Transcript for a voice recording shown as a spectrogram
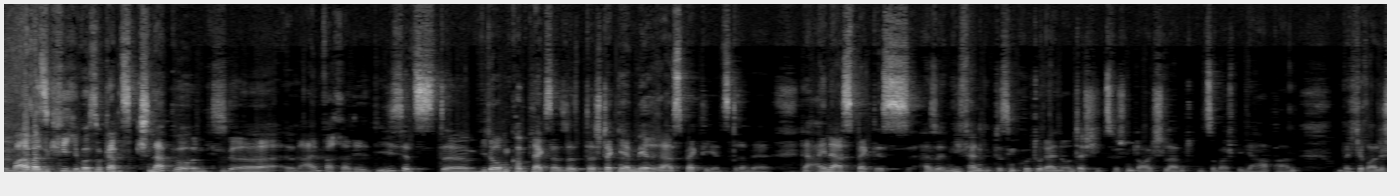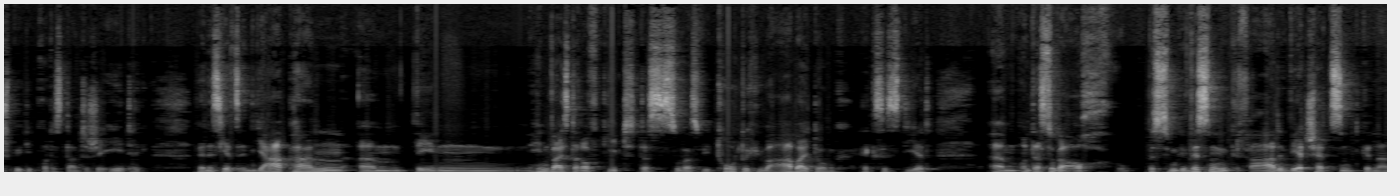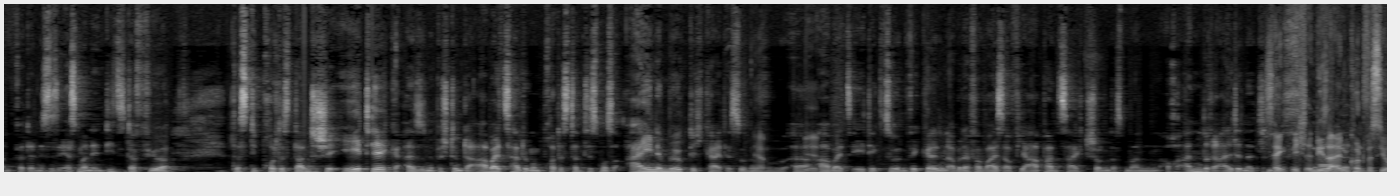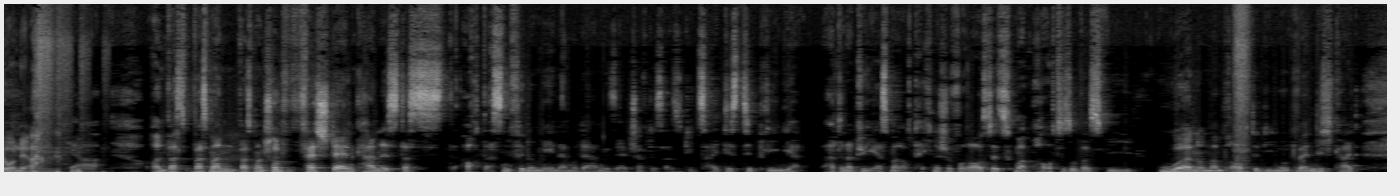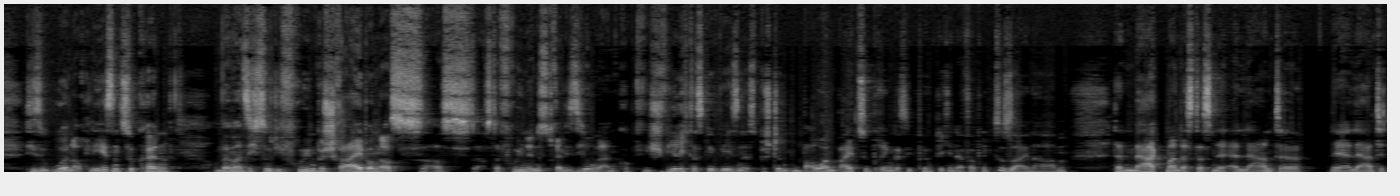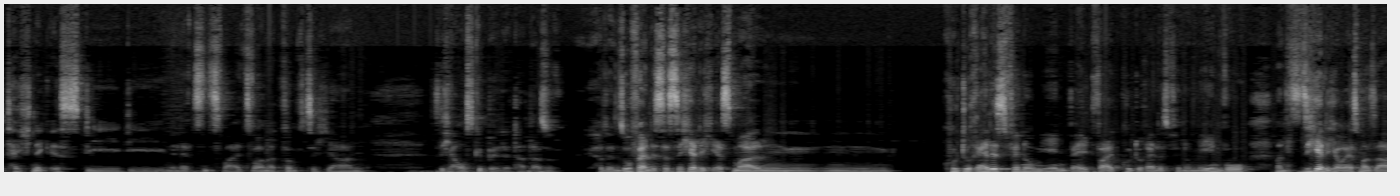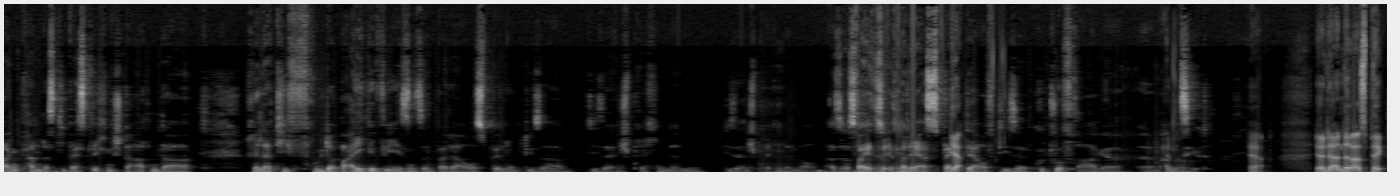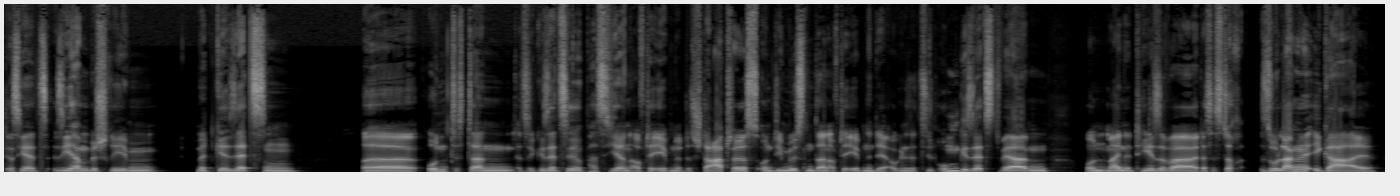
Normalerweise kriege ich immer so ganz knappe und, äh, einfache. Die, die ist jetzt äh, wiederum komplex. Also da, da, stecken ja mehrere Aspekte jetzt drin. Der, der eine Aspekt ist, also inwiefern gibt es einen kulturellen Unterschied zwischen Deutschland und zum Beispiel Japan? Und welche Rolle spielt die protestantische Ethik? Wenn es jetzt in Japan ähm, den Hinweis darauf gibt, dass sowas wie Tod durch Überarbeitung existiert, ähm, und das sogar auch bis zum gewissen Grade wertschätzend genannt wird, dann ist es erstmal ein Indiz dafür, dass die protestantische Ethik, also eine bestimmte Arbeitshaltung im Protestantismus, eine Möglichkeit ist, so eine ja. äh, Arbeitsethik zu entwickeln. Aber der Verweis auf Japan zeigt schon, dass man auch andere Alternativen. Es hängt nicht in dieser einen Konfession, ja. Ja. Und was, was, man, was man schon feststellen kann, ist, dass auch das ein Phänomen der modernen Gesellschaft ist. Also die Zeitdisziplin, die hatte natürlich erstmal auch technische Voraussetzungen. Man brauchte sowas wie Uhren und man brauchte die Notwendigkeit, diese Uhren auch lesen zu können. Und wenn man sich so die frühen Beschreibungen aus, aus, aus der frühen Industrialisierung anguckt, wie schwierig das gewesen ist, bestimmten Bauern beizubringen, dass sie pünktlich in der Fabrik zu sein haben, dann merkt man, dass das eine erlernte, eine erlernte Technik ist, die, die in den letzten zwei, 250 Jahren sich ausgebildet hat. Also, also insofern ist das sicherlich erstmal ein, ein kulturelles Phänomen, weltweit kulturelles Phänomen, wo man sicherlich auch erstmal sagen kann, dass die westlichen Staaten da relativ früh dabei gewesen sind bei der Ausbildung dieser, dieser entsprechenden, dieser entsprechenden Norm. Also das war jetzt zuerst mal der Aspekt, ja. der auf diese Kulturfrage ähm, genau. abzielt. Ja. Ja, der andere Aspekt ist jetzt, Sie haben beschrieben, mit Gesetzen äh, und dann, also Gesetze passieren auf der Ebene des Staates und die müssen dann auf der Ebene der Organisation umgesetzt werden und meine These war, das ist doch so lange egal,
